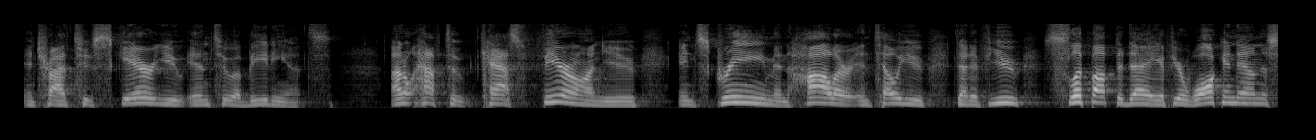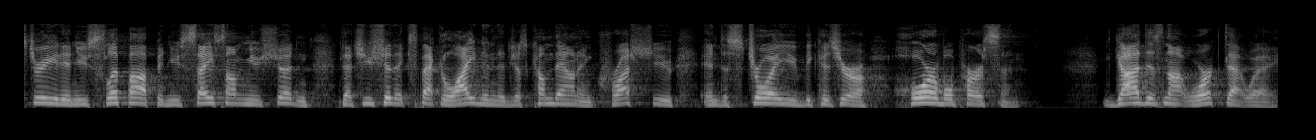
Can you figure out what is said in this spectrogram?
and try to scare you into obedience. I don't have to cast fear on you and scream and holler and tell you that if you slip up today, if you're walking down the street and you slip up and you say something you shouldn't, that you should expect lightning to just come down and crush you and destroy you because you're a horrible person. God does not work that way.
